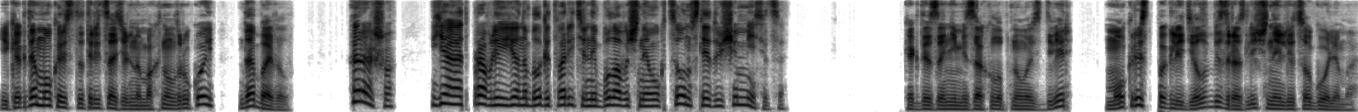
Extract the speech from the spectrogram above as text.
и когда Мокрист отрицательно махнул рукой, добавил. «Хорошо, я отправлю ее на благотворительный булавочный аукцион в следующем месяце. Когда за ними захлопнулась дверь, Мокрест поглядел в безразличное лицо голема.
